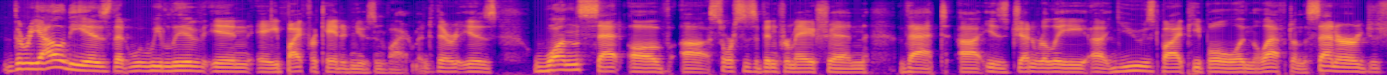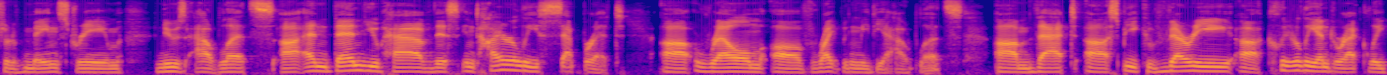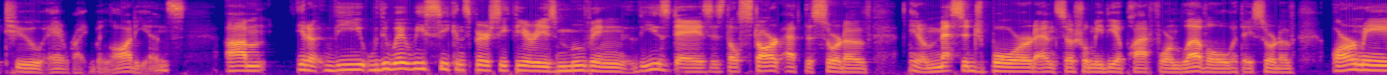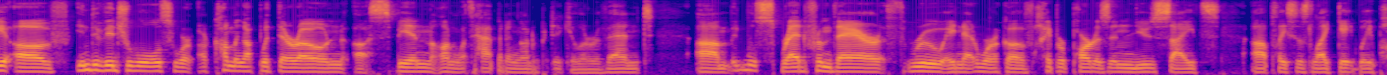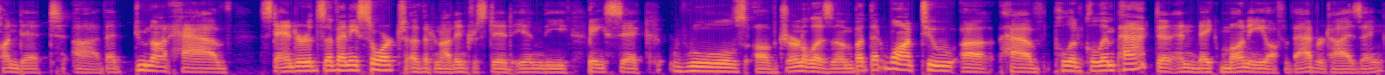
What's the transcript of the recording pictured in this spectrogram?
the reality is that we live in a bifurcated news environment. There is one set of uh, sources of information that uh, is generally uh, used by people in the left, on the center, just sort of mainstream news outlets. Uh, and then you have this entirely separate uh, realm of right wing media outlets. Um, that uh, speak very clearly and directly to a right wing audience. Um, you know the the way we see conspiracy theories moving these days is they'll start at the sort of you know message board and social media platform level with a sort of army of individuals who are, are coming up with their own uh, spin on what's happening on a particular event. Um, it will spread from there through a network of hyperpartisan news sites, uh, places like Gateway Pundit, uh, that do not have standards of any sort, uh, that are not interested in the basic rules of journalism, but that want to uh, have political impact and, and, make money off of advertising.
